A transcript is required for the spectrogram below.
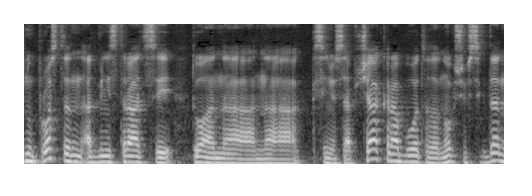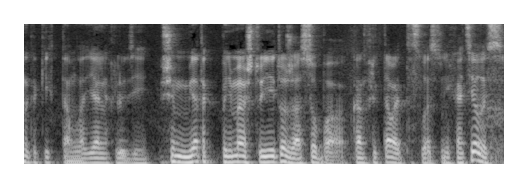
ну, просто администрации, то она на Ксению Собчак работала, ну, в общем, всегда на каких-то там лояльных людей. В общем, я так понимаю, что ей тоже особо конфликтовать с властью не хотелось.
